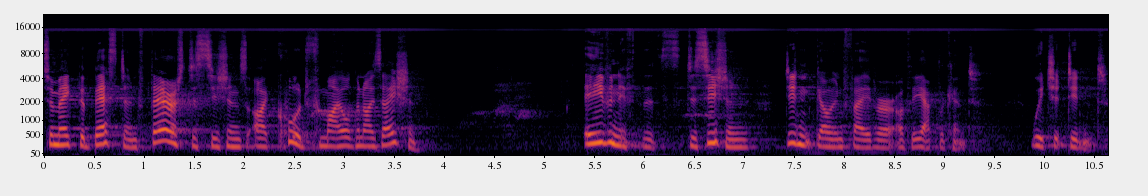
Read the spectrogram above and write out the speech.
to make the best and fairest decisions I could for my organisation, even if the decision didn't go in favour of the applicant, which it didn't.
